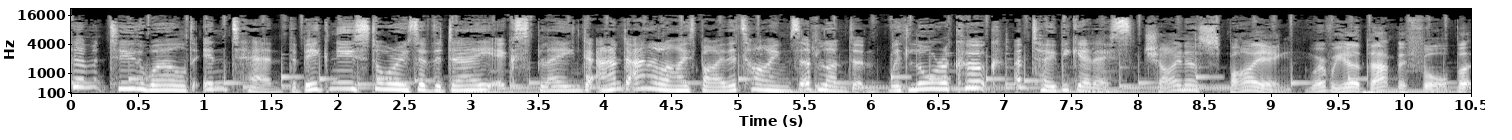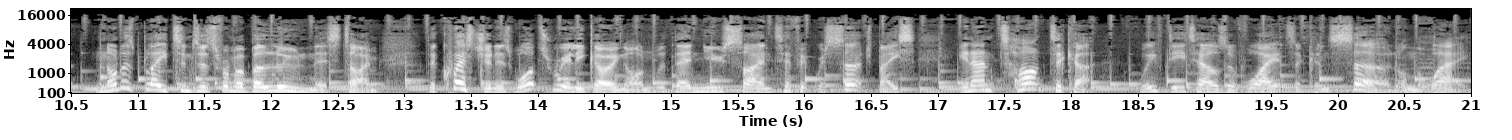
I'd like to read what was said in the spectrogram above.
Welcome to the world in 10, the big news stories of the day explained and analysed by the Times of London with Laura Cook and Toby Gillis. China spying. Where have we heard that before? But not as blatant as from a balloon this time. The question is what's really going on with their new scientific research base in Antarctica? We've details of why it's a concern on the way.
